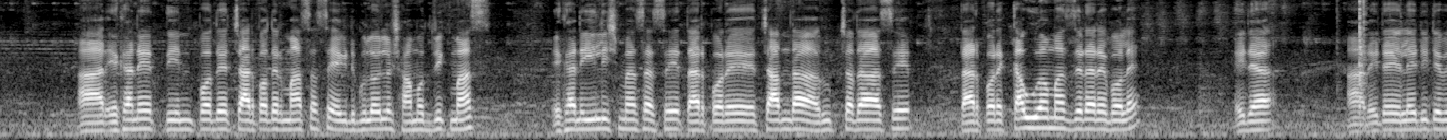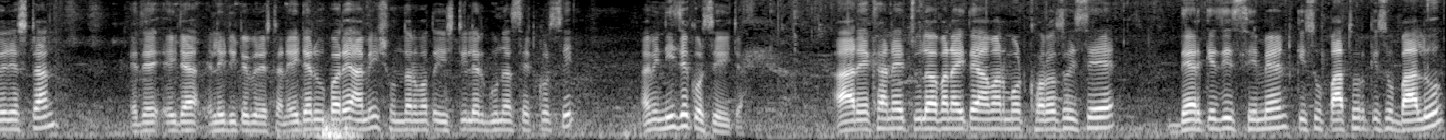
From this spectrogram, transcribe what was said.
আর এখানে তিন পদের, চার পদের মাছ আছে, এগুলো হলো সামুদ্রিক মাছ। এখানে ইলিশ মাছ আছে, তারপরে চান্দা, রূপচাঁদা আছে, তারপরে কাউয়া মাছ যেটারে বলে এইটা আর এটা এলইডি টেবিল স্ট্যান্ড। এতে এইটা এলইডি টেবিল স্ট্যান্ড। এইটার উপরে আমি সুন্দর মতো স্টিলের গুণা সেট করছি। আমি নিজে করছি এইটা। আর এখানে চুলা বানাইতে আমার মোট খরচ হয়েছে দেড় কেজি সিমেন্ট, কিছু পাথর, কিছু বালু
